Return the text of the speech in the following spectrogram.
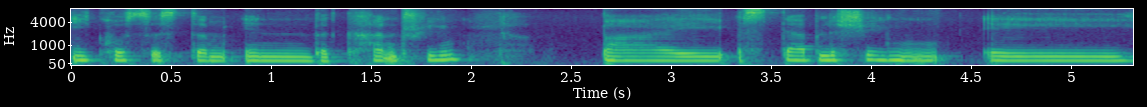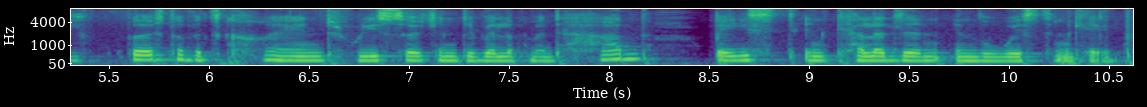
ecosystem in the country by establishing a first of its kind research and development hub based in Caledon in the Western Cape.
